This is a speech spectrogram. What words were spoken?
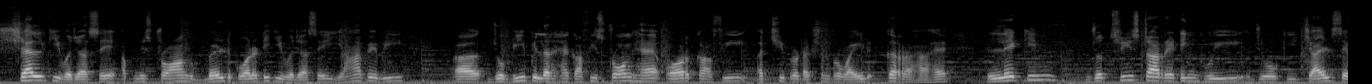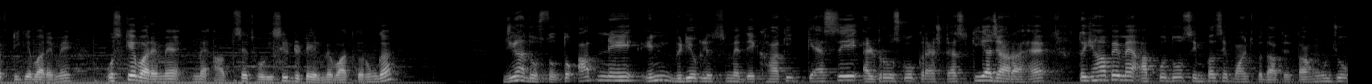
शेल की वजह से, अपनी स्ट्रॉन्ग बिल्ड क्वालिटी की वजह से। यहाँ पे भी जो बी पिलर है, काफ़ी स्ट्रॉन्ग है और काफ़ी अच्छी प्रोटेक्शन प्रोवाइड कर रहा है। लेकिन जो थ्री स्टार रेटिंग हुई, जो कि चाइल्ड सेफ्टी के बारे में, उसके बारे में मैं आपसे थोड़ी सी डिटेल में बात करूँगा। जी हाँ दोस्तों तो आपने इन वीडियो क्लिप्स में देखा कि कैसे एल्ट्रोस को क्रैश टेस्ट किया जा रहा है। तो यहाँ पे मैं आपको दो सिंपल से पॉइंट्स बता देता हूँ। जो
